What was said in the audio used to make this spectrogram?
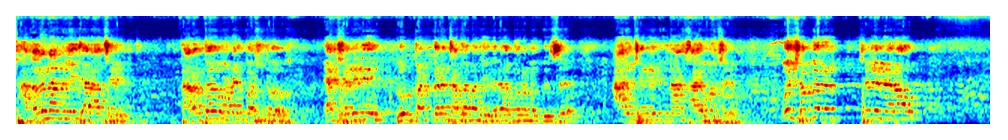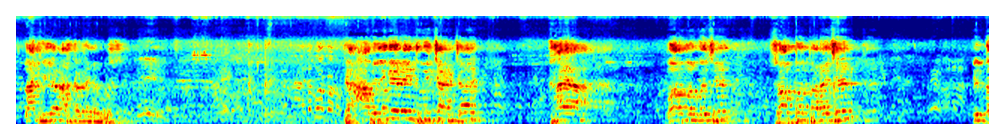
সাধারণ আমেরিক যারা আছে তারা তো অনেক কষ্ট। এক শ্রেণি লুটপাট করে চাঁদাবাজি করে পড়ানো দিচ্ছে আর শ্রেণি না খায় বসে ওই সব করে ছেলে মেয়েরাও লাঠিলে রাস্তা নেমে বসছে আওয়ামী লীগের এই দুই চারজন খায়া বড় লোক হয়েছে সম্পদ বাড়াইছেন। কিন্তু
